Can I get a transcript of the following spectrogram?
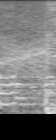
Bye.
